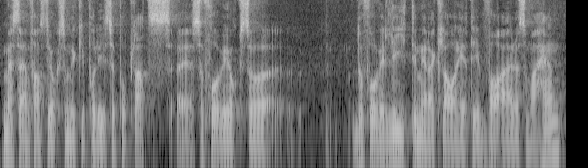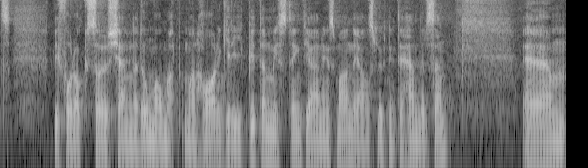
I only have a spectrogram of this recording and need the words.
Men sen fanns det också mycket poliser på plats. Eh, så får vi också, då får vi lite mer klarhet i vad är det som har hänt. Vi får också kännedom om att man har gripit en misstänkt gärningsman i anslutning till händelsen. Ehm,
